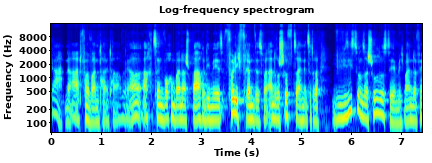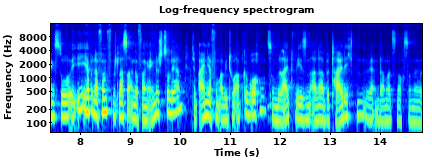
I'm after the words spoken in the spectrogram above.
ja, eine Art Verwandtheit habe. Ja? 18 Wochen bei einer Sprache, die mir jetzt völlig fremd ist, weil andere Schriftzeichen etc. Wie, wie siehst du unser Schulsystem? Ich meine, da fängst du, ich, ich habe in der fünften Klasse angefangen, Englisch zu lernen. Ich habe ein Jahr vom Abitur abgebrochen, zum Leidwesen aller Beteiligten. Wir hatten damals noch so eine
